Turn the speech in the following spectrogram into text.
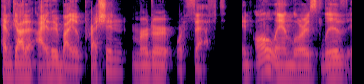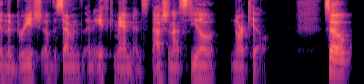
have got it either by oppression, murder, or theft. And all landlords live in the breach of the seventh and eighth commandments Thou shalt not steal nor kill. So,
